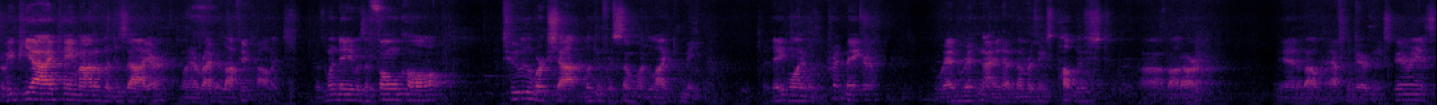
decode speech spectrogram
so EPI came out of a desire when I arrived at Lafayette College. Because one day it was a phone call to the workshop looking for someone like me. What they wanted was a printmaker who had written, I had had a number of things published uh, about art and about African American experience.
